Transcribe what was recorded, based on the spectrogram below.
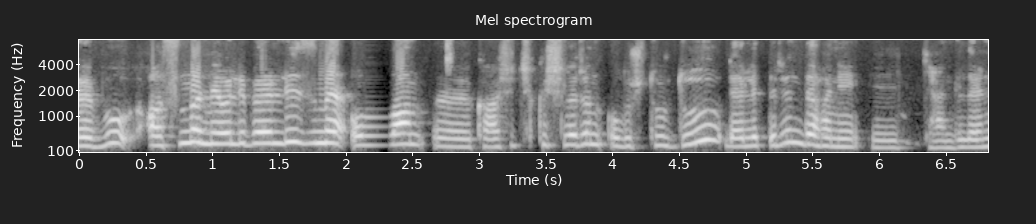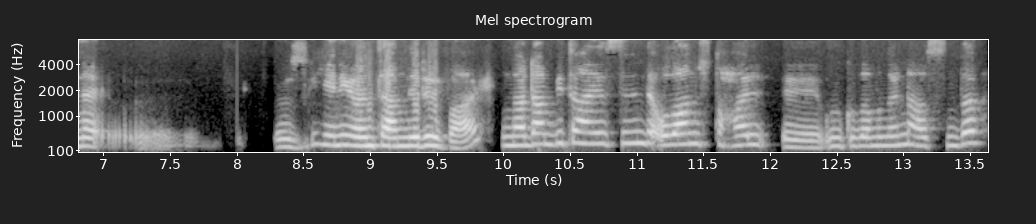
E, bu aslında neoliberalizme olan e, karşı çıkışların oluşturduğu devletlerin de hani e, kendilerine e, özgü yeni yöntemleri var. Bunlardan bir tanesinin de olağanüstü hal e, uygulamalarını aslında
